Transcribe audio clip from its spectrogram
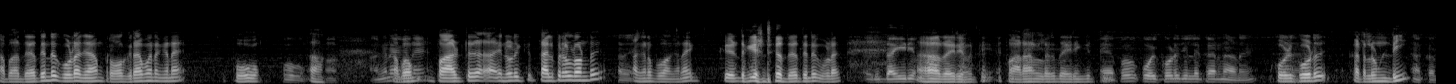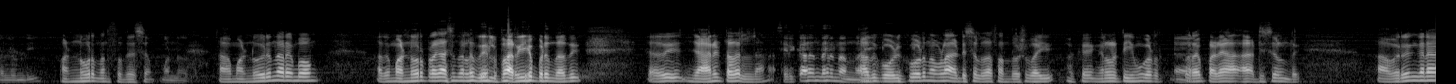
അപ്പോൾ അദ്ദേഹത്തിന്റെ കൂടെ ഞാൻ പ്രോഗ്രാമിന് അങ്ങനെ പോകും. ആ. അപ്പം പാട്ട് അതിനോട് താല്പര്യമുള്ളതുകൊണ്ട് അങ്ങനെ പോകും. അങ്ങനെ കേട്ട് കേട്ട് അദ്ദേഹത്തിന്റെ കൂടെ ഒരു ധൈര്യം. ആ ധൈര്യം കിട്ടി. പാടാനുള്ളൊരു ധൈര്യം കിട്ടി. അപ്പോൾ കോഴിക്കോട് ജില്ലക്കാരനാണ്. കോഴിക്കോട് കടലുണ്ടി കടലുണ്ടി. മണ്ണൂർ എന്ന സ്വദേശം. മണ്ണൂർ. ആ മണ്ണൂർ എന്ന് പറയുമ്പം അത് മണ്ണൂർ പ്രകാശ് എന്നുള്ള പേരിൽ ഇപ്പോൾ അറിയപ്പെടുന്നത്. അത് അത് ഞാനിട്ടതല്ല. ശരിക്കും അത് കോഴിക്കോട് നമ്മൾ ആർട്ടിസ്റ്റുകൾ സന്തോഷ് ഭായി ഒക്കെ ഇങ്ങനെയുള്ള ടീം കുറേ പഴയ ആർട്ടിസ്റ്റുകളുണ്ട്. അവരിങ്ങനെ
